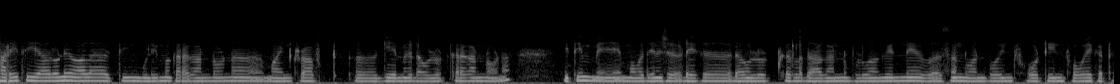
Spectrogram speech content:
හරිති යාරුණේ යාලා ඉතින් මුලින්ම කරගන්න ඕන මයින්ක්‍රෆ් ගේම එක ඩවලෝඩ් කරගන්න ඕන. ඉතින් මේ මම දෙන ෂඩ එක ඩවන්ලෝඩ් කරලා දාගන්න පුළුවන් වෙන්නේ වර්සන් 1.14 එකට.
